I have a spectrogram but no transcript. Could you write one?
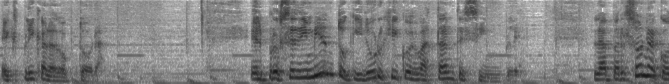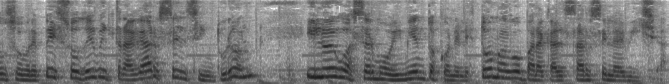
explica la doctora. El procedimiento quirúrgico es bastante simple. La persona con sobrepeso debe tragarse el cinturón y luego hacer movimientos con el estómago para calzarse la hebilla.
